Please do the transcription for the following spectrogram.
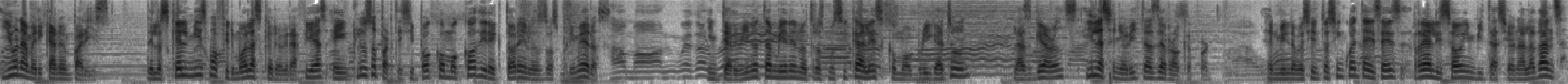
y Un americano en París de los que él mismo firmó las coreografías e incluso participó como codirector en los dos primeros. Intervino también en otros musicales como Brigadoon, Las Girls y Las Señoritas de Rockefort. En 1956 realizó Invitación a la Danza.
